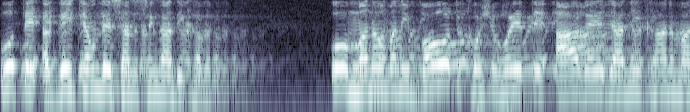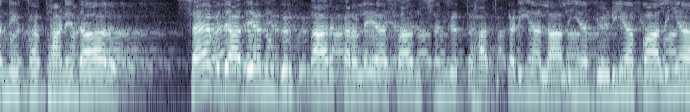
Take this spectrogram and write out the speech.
ਉਹ ਤੇ ਅੱਗੇ ਹੀ ਚਾਹੁੰਦੇ ਸਨ ਸਿੰਘਾਂ ਦੀ ਖਬਰ। ਉਹ ਮਨੋ ਮਨੀ ਬਹੁਤ ਖੁਸ਼ ਹੋਏ ਤੇ ਆ ਗਏ ਜਾਨੀ ਖਾਨ, ਮਾਨੀ ਖਾਨ ਥਾਣੇਦਾਰ। ਸਹਿਬਜ਼ਾਦਿਆਂ ਨੂੰ ਗ੍ਰਿਫਤਾਰ ਕਰ ਲਿਆ, ਸਾਧ ਸੰਗਤ ਹੱਥ ਕੜੀਆਂ ਲਾ ਲੀਆਂ, ਬੇੜੀਆਂ ਪਾ ਲੀਆਂ।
